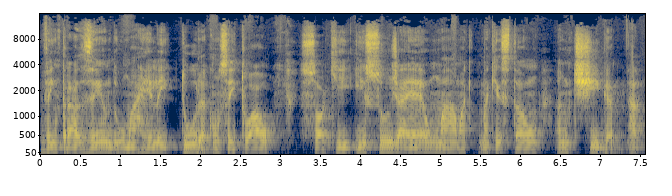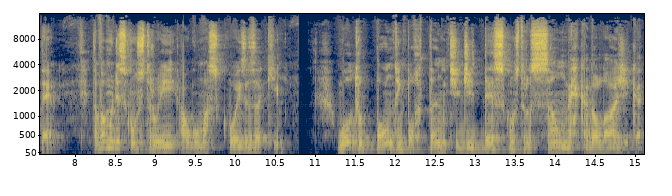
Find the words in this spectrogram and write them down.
vem trazendo uma releitura conceitual, só que isso já é uma, uma, uma questão antiga até. Então vamos desconstruir algumas coisas aqui. Um outro ponto importante de desconstrução mercadológica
